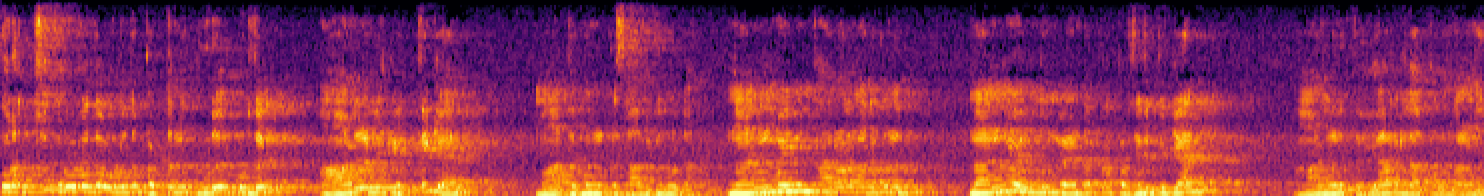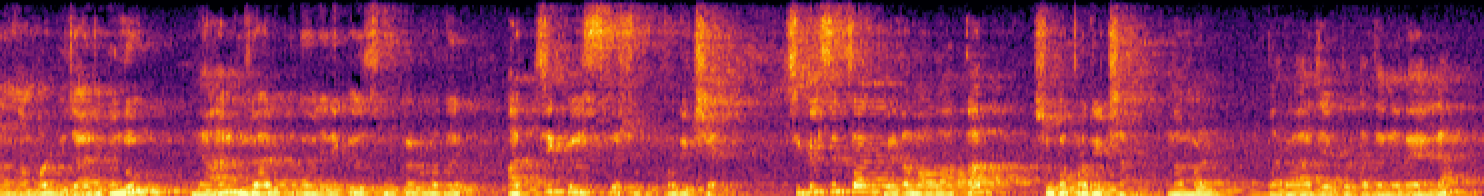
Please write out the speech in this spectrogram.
കുറച്ച് ക്രൂരത ഉള്ളത് പെട്ടെന്ന് കൂടുതൽ കൂടുതൽ ആളുകളിലേക്ക് എത്തിക്കാൻ മാധ്യമങ്ങൾക്ക് സാധിക്കുന്നുണ്ടാണ് നന്മയും ധാരാളം നടക്കുന്നുണ്ട്. നന്മയൊന്നും വേണ്ടത്ര പ്രചരിപ്പിക്കാൻ ആളുകൾ തയ്യാറില്ലാത്തതുകൊണ്ടാണ് നമ്മൾ വിചാരിക്കുന്നു ഞാൻ വിചാരിക്കുന്നു എനിക്ക് സൂക്കേടുള്ളത് അച്ചികിത്സ ശുഭപ്രതീക്ഷ. ചികിത്സിച്ചാൽ ഭേദമാവാത്ത ശുഭപ്രതീക്ഷ നമ്മൾ പരാജയപ്പെട്ട ജനതയല്ല.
